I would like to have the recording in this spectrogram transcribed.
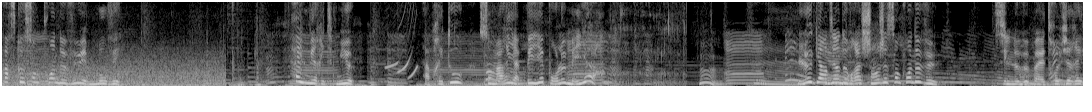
parce que son point de vue est mauvais. Elle mérite mieux. Après tout, son mari a payé pour le meilleur. Le gardien devra changer son point de vue s'il ne veut pas être viré.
